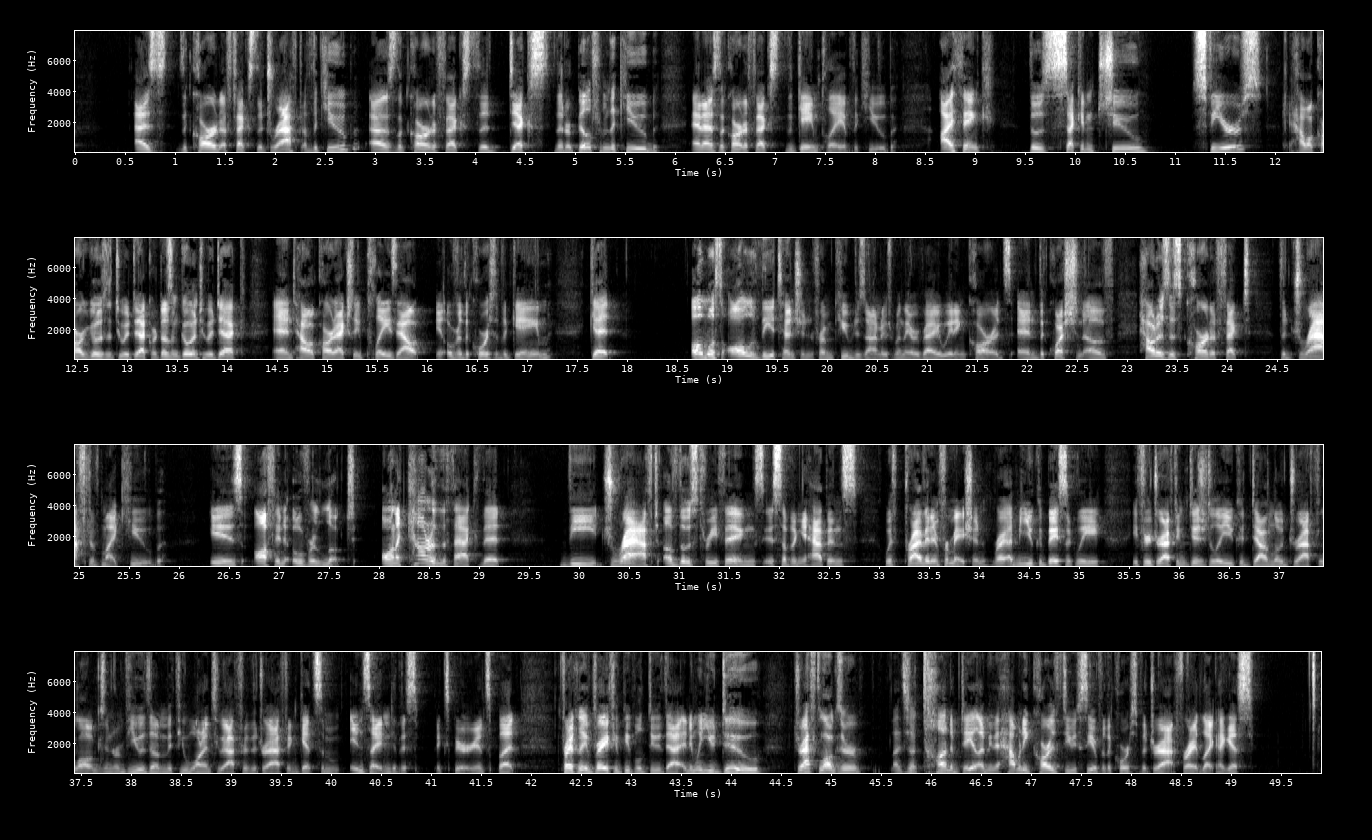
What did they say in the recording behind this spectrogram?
as the card affects the draft of the cube, as the card affects the decks that are built from the cube, and as the card affects the gameplay of the cube. I think those second two spheres, how a card goes into a deck or doesn't go into a deck, and how a card actually plays out over the course of a game, get almost all of the attention from cube designers when they're evaluating cards. And the question of how does this card affect the draft of my cube is often overlooked on account of the fact that the draft of those three things is something that happens with private information, right? I mean, you could basically, if you're drafting digitally, you could download draft logs and review them if you wanted to after the draft and get some insight into this experience. But frankly, very few people do that. And when you do, draft logs are there's a ton of data. I mean, how many cards do you see over the course of a draft, right? Like, I guess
